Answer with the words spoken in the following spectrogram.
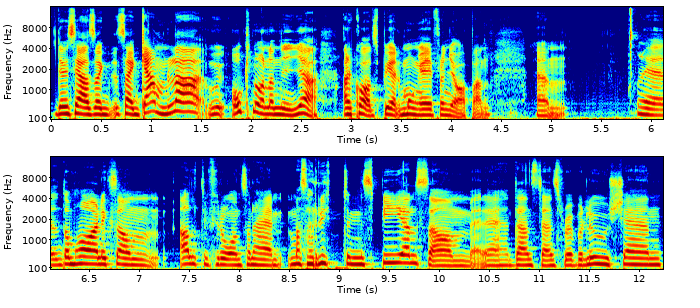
Det vill säga alltså, så här gamla och några nya arkadspel, många är från Japan. Um, de har liksom allt ifrån såna här massa rytmspel som eh, Dance Dance Revolution,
